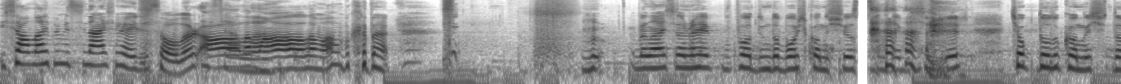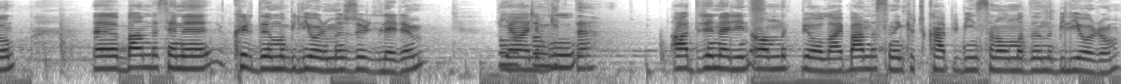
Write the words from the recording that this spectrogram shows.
İnşallah hepimiz için her şey hayırlısı olur. Ağlama ağlama bu kadar. Ben Ayşenur'a hep bu podyumda boş konuşuyorsun demişimdir. Çok dolu konuştun. Ee, ben de seni kırdığımı biliyorum, özür dilerim. Yani Unuttum bu gitti. adrenalin anlık bir olay. Ben de senin kötü kalpli bir insan olmadığını biliyorum.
